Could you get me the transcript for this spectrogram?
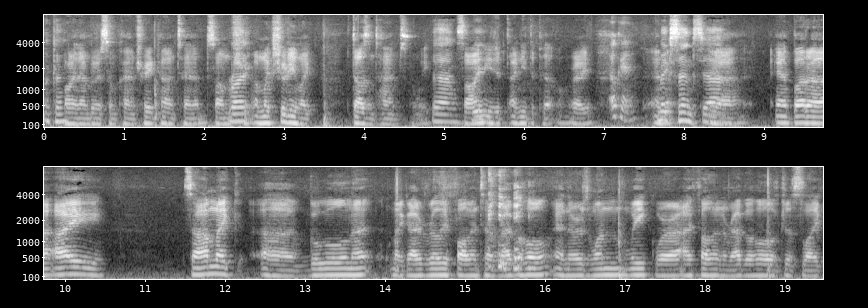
Okay. One of them doing some kind of trade content, so I'm Right. shoo- I'm like shooting like a dozen times in a week. Yeah. So I need it, I need the pill, right? okay. And Makes then- sense. Yeah. yeah. And but uh, I, so I'm like uh, Google nut. Like I really fall into a rabbit hole, and there was one week where I fell in a rabbit hole of just like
